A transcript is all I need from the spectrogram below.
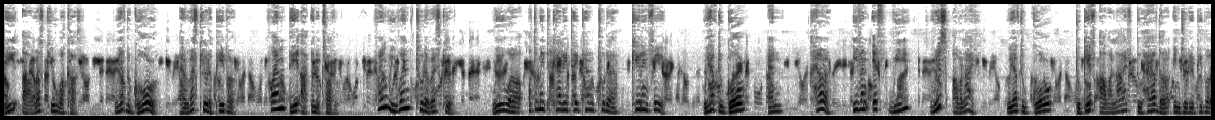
We are rescue workers. We have to go and rescue the people when they are in trouble. When we went to the rescue, we were automatically taken to the killing field. We have to go and help, even if we risk our life. We have to go to give our life to help the injured people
